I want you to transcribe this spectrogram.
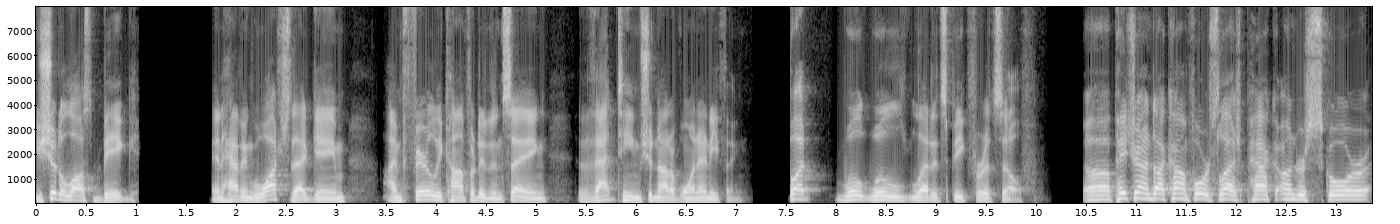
you should have lost big. And having watched that game, I'm fairly confident in saying that team should not have won anything. But we'll we'll let it speak for itself. Uh, Patreon.com forward slash pack underscore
